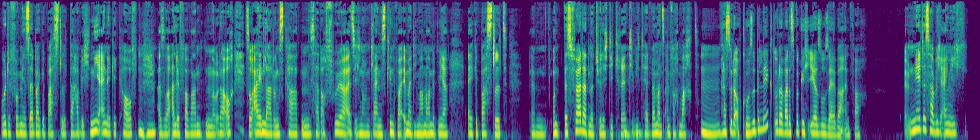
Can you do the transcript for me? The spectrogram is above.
wurde von mir selber gebastelt. Da habe ich nie eine gekauft. Mhm. Also alle Verwandten oder auch so Einladungskarten. Das hat auch früher, als ich noch ein kleines Kind war, immer die Mama mit mir äh, gebastelt. Ähm, und das fördert natürlich die Kreativität, mhm. wenn man es einfach macht. Mhm. Hast du da auch Kurse belegt oder war das wirklich eher so selber einfach? Nee, das habe ich eigentlich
